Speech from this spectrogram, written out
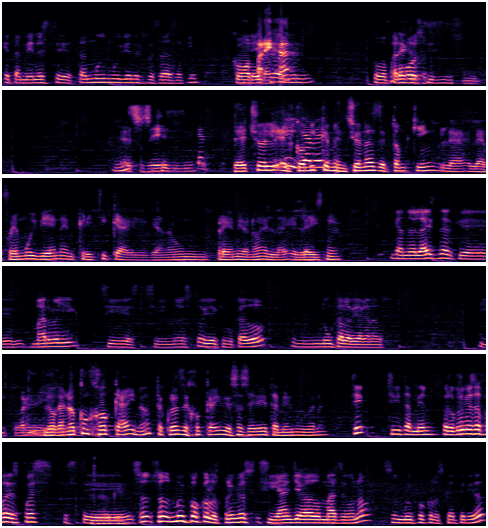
que también este, están muy, muy bien expresadas aquí. Como De hecho, pareja, algún- como pareja, Oh, sí, sí, sí. Eso sí. Sí, sí, sí. De hecho, el, el cómic ves. que mencionas de Tom King le, le fue muy bien en crítica y ganó un premio, ¿no? El, el Eisner. Ganó el Eisner que Marvel, si, si no estoy equivocado, nunca lo había ganado. Y fue- Lo ganó con Hawkeye, ¿no? ¿Te acuerdas de Hawkeye, de esa serie también muy buena? Sí, sí, también, pero creo que esa fue después. Este, son, son muy pocos los premios, si han llevado más de uno, son muy pocos los que han tenido.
